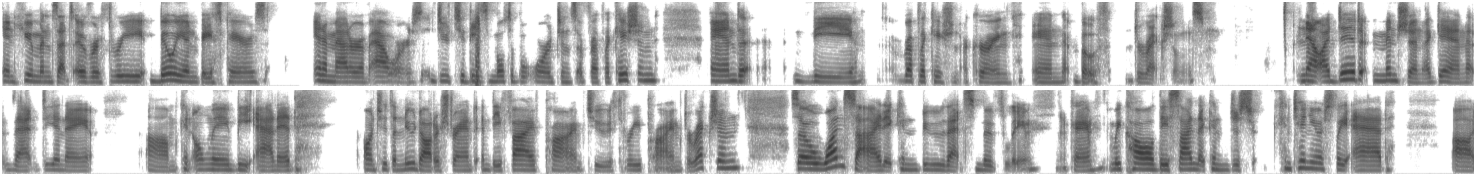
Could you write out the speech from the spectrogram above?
In humans, that's over 3 billion base pairs, in a matter of hours due to these multiple origins of replication and the replication occurring in both directions. Now, I did mention again that DNA um, can only be added onto the new daughter strand in the 5' to 3' direction. So one side, it can do that smoothly, okay? We call the side that can just continuously add uh,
